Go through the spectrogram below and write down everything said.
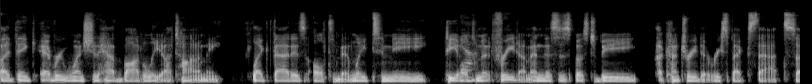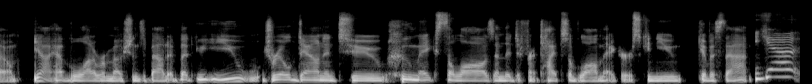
I think everyone should have bodily autonomy like that is ultimately to me the yeah. ultimate freedom and this is supposed to be a country that respects that. So yeah i have a lot of emotions about it. But you drilled down into who makes the laws and the different types of lawmakers. Can you give us that? Yeah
